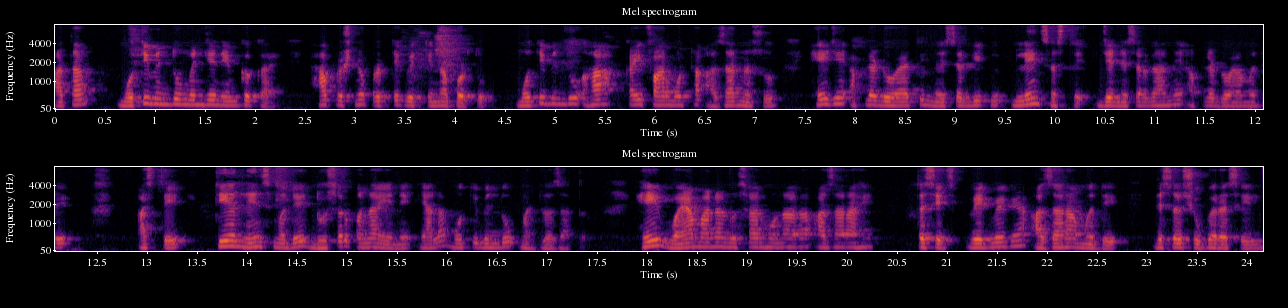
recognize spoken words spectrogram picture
आता मोतीबिंदू म्हणजे नेमकं काय? हा प्रश्न प्रत्येक व्यक्तींना पडतो. मोतीबिंदू हा काही फार मोठा आजार नसून हे जे आपल्या डोळ्यातील नैसर्गिक लेन्स असते, जे निसर्गाने आपल्या डोळ्यामध्ये असते, त्या लेन्समध्ये धूसरपणा येणे याला मोतीबिंदू म्हटलं जातं. हे वयामानानुसार होणारा आजार आहे. तसेच वेगवेगळ्या आजारामध्ये जसं शुगर असेल,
